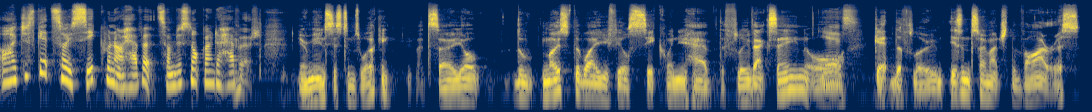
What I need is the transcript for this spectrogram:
oh, I just get so sick when I have it, so I'm just not going to have it. Your immune system's working. So you're the most of the way you feel sick when you have the flu vaccine or Yes. Get the flu isn't so much the virus,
